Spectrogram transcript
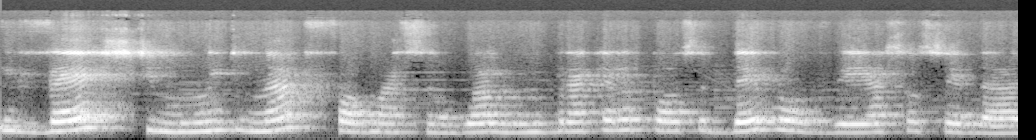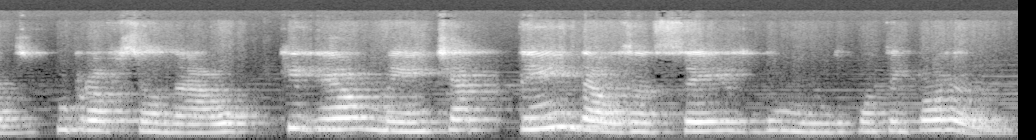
investe muito na formação do aluno para que ela possa devolver à sociedade um profissional que realmente atenda aos anseios do mundo contemporâneo.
